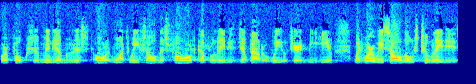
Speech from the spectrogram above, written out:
where folks, uh, many of them just all at once. We saw this fall, a couple of ladies jump out of a wheelchair and be healed. But where we saw those two ladies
